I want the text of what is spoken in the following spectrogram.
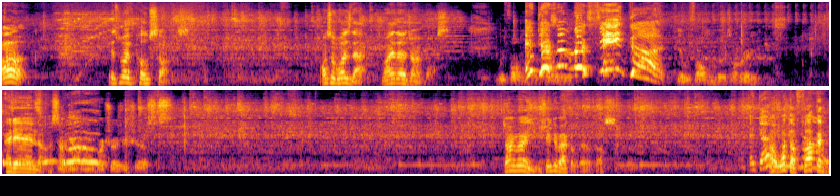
Oh! This is why post sucks. Also, was that? Why is there a giant boss? We've one It of does those a earlier. machine gun. Yeah, we've fallen those already. I didn't know. So I got one of our treasure chests. Giant Boy, you should get back over here with us. I don't Oh, what the even fuck? A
